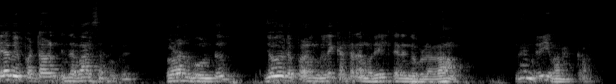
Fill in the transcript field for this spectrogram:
தேவைப்பட்டால் இந்த வாட்ஸ்அப்புக்கு தொடர்பு கொண்டு ஜோதிட பலன்களை கட்டண முறையில் தெரிந்து கொள்ளலாம். நன்றி வணக்கம்.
